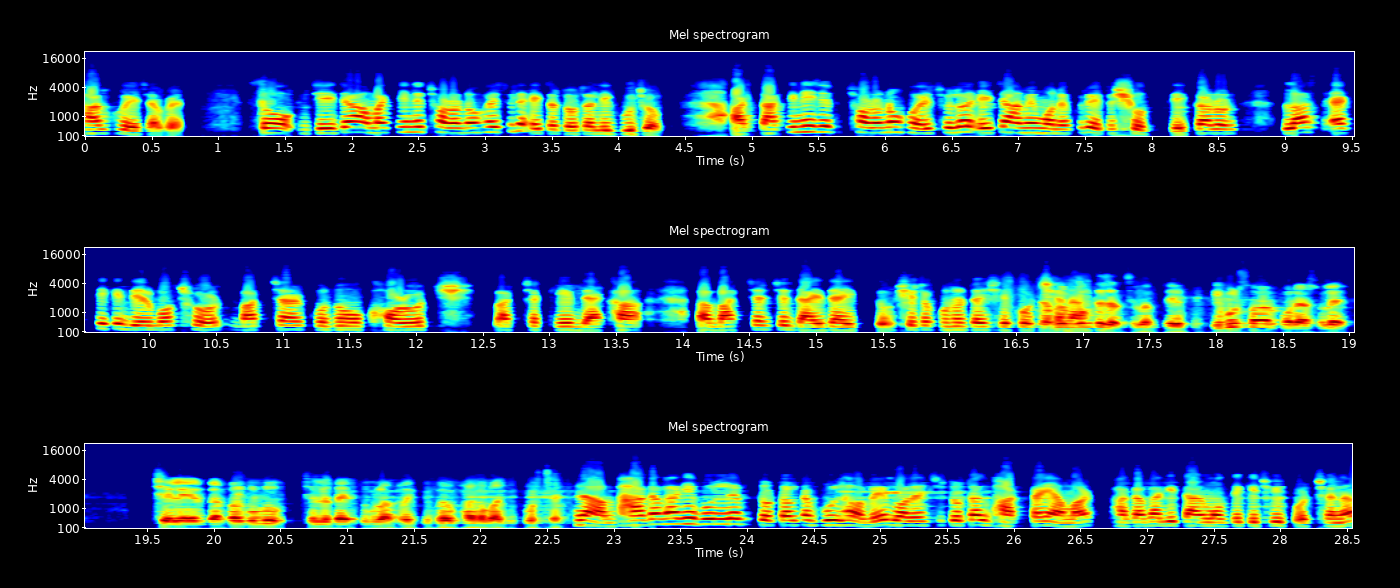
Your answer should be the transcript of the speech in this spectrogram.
ভাগ হয়ে যাবে। সো যেটা আমাকে নিয়ে ছড়ানো হয়েছিল, এটা টোটালি গুজব। আর তাকে নিয়ে যেটা ছড়ানো হয়েছিল, এটা আমি মনে করি এটা সত্যি। কারণ লাস্ট এক থেকে দেড় বছর বাচ্চার কোনো খরচ বাচ্চাকে দেখা বা বাচ্চার যে দায় দায়িত্ব সেটা কোনোটাই সে করছে আমি না। বলতে যাচ্ছিলাম যে ডিভোর্স হওয়ার পরে আসলে ছেলের ব্যাপারগুলো, ছেলের দায়িত্বগুলো আপনারা কীভাবে ভাগাভাগি করছেন? না, ভাগাভাগি বললে টোটালটা ভুল হবে। বলে যে টোটাল ভাগটাই আমার। ভাগাভাগি তার মধ্যে কিছুই পড়ছে না।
